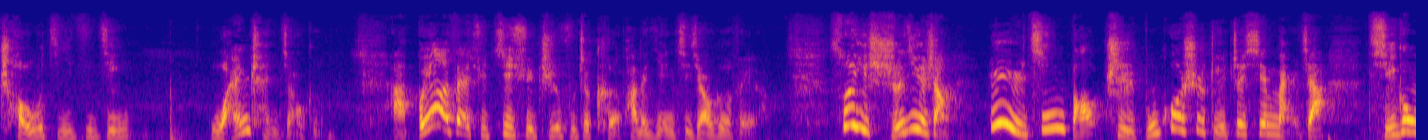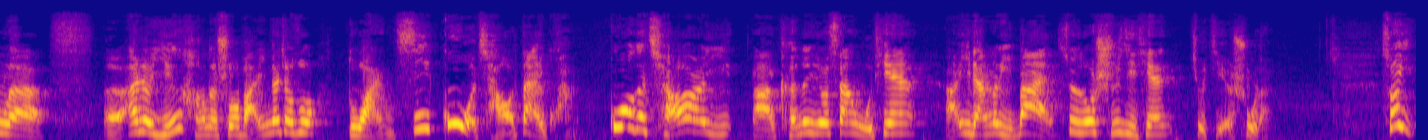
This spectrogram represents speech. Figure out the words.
筹集资金，完成交割。啊，不要再去继续支付这可怕的延期交割费了。所以实际上，日金宝只不过是给这些买家提供了，呃，按照银行的说法，应该叫做短期过桥贷款，过个桥而已啊，可能也就三五天啊，一两个礼拜，最多十几天就结束了。所以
